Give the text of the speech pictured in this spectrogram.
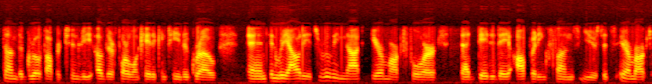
stun the growth opportunity of their 401k to continue to grow. And in reality, it's really not earmarked for that day-to-day operating funds use. It's earmarked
